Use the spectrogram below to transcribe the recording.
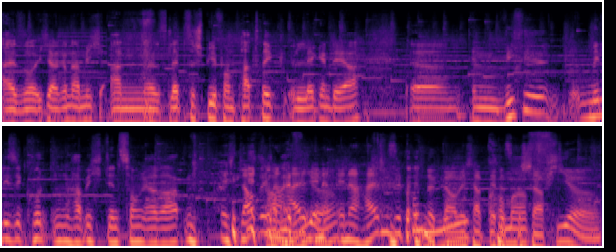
Also ich erinnere mich an das letzte Spiel von Patrick, legendär. Ähm, in wie viel Millisekunden habe ich den Song erraten? Ich glaube, in, halb- in, in einer halben Sekunde, glaube ich, habt ihr das geschafft. 0,4.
